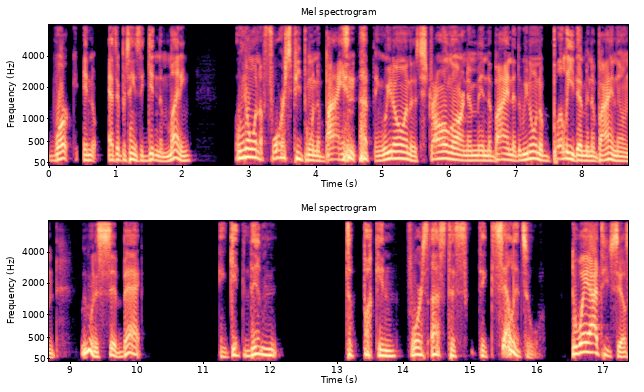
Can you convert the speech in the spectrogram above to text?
work in as it pertains to getting the money. We don't want to force people into buying nothing. We don't want to strong arm them into buying nothing. We don't want to bully them into buying them. We want to sit back and get them to fucking force us to, to sell it to them. The way I teach sales.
